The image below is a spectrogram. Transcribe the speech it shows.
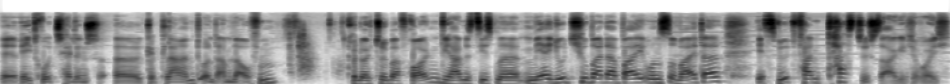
äh, äh Retro-Challenge äh, geplant und am Laufen. Könnt ihr euch drüber freuen. Wir haben jetzt diesmal mehr YouTuber dabei und so weiter. Es wird fantastisch, sage ich euch.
